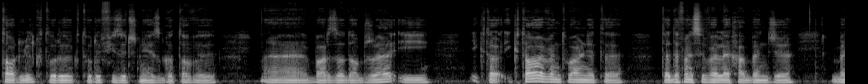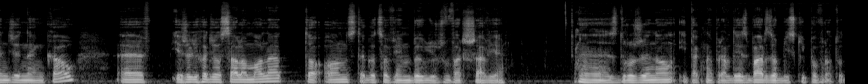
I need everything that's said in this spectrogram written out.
Toril, który, który fizycznie jest gotowy e, bardzo dobrze i, i, kto, i kto ewentualnie te, te defensywę Lecha będzie, będzie nękał. E, jeżeli chodzi o Salomona, to on, z tego co wiem, był już w Warszawie e, z drużyną i tak naprawdę jest bardzo bliski powrotu.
